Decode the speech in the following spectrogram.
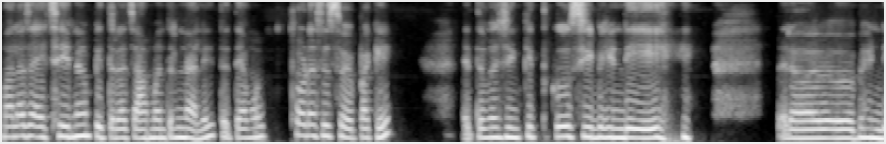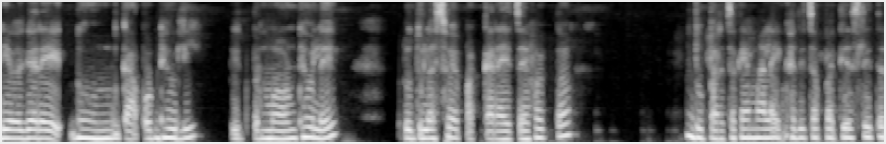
मला जायचंय ना पित्राचं आमंत्रण आले तर त्यामुळे थोडासा स्वयंपाक आहे. तर म्हणजे कितकोशी भेंडी तर भेंडी वगैरे धुवून कापून ठेवली. पीठ पण मळून ठेवलंय. ऋतूला स्वयंपाक करायचा आहे फक्त. दुपारचं काय मला एखादी चपाती असली तर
